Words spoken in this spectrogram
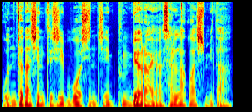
온전하신 뜻이 무엇인지 분별하여 살라고 하십니다.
